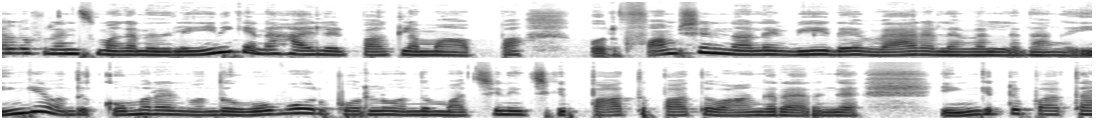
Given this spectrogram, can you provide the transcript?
ஹலோ ஃப்ரெண்ட்ஸ் மகனதில் இன்றைக்கி என்ன ஹைலைட் பார்க்கலாமா? அப்பா ஒரு ஃபங்க்ஷன்னாலே வீடே வேறு லெவலில் தாங்க. இங்கே வந்து குமரன் வந்து ஒவ்வொரு பொருளும் வந்து மச்சினிச்சுக்கு பார்த்து பார்த்து வாங்குறாருங்க. இங்கிட்டு பார்த்தா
